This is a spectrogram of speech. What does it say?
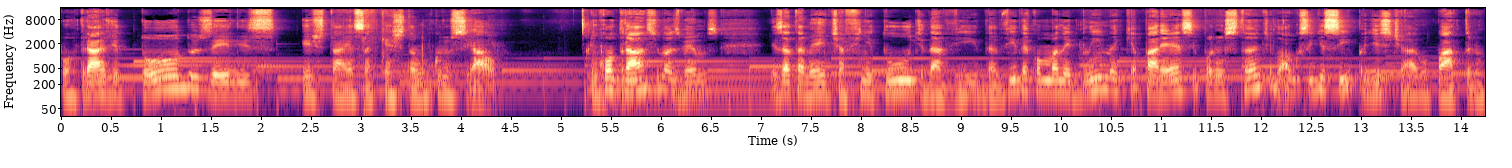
por trás de todos eles está essa questão crucial. Em contraste, nós vemos exatamente a finitude da vida, a vida como uma neblina que aparece por um instante e logo se dissipa, diz Tiago 4.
